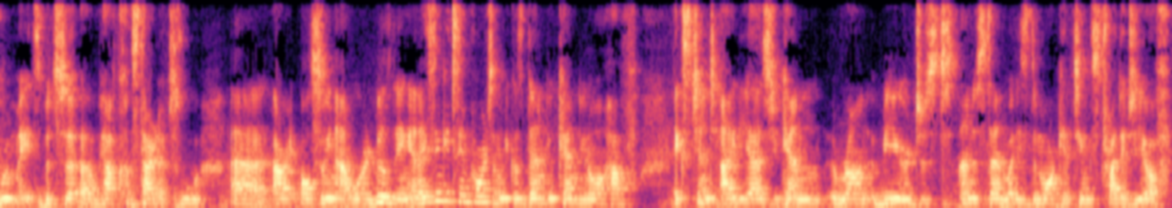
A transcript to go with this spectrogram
roommates, but uh, uh, we have startups who uh, are also in our building. And I think it's important because then you can, you know, have exchange ideas you can run a beer just understand what is the marketing strategy of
